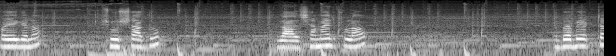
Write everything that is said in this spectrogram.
হয়ে গেল সুস্বাদু লাল শ্যামাইয়ের পোলাও। এভাবে একটা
